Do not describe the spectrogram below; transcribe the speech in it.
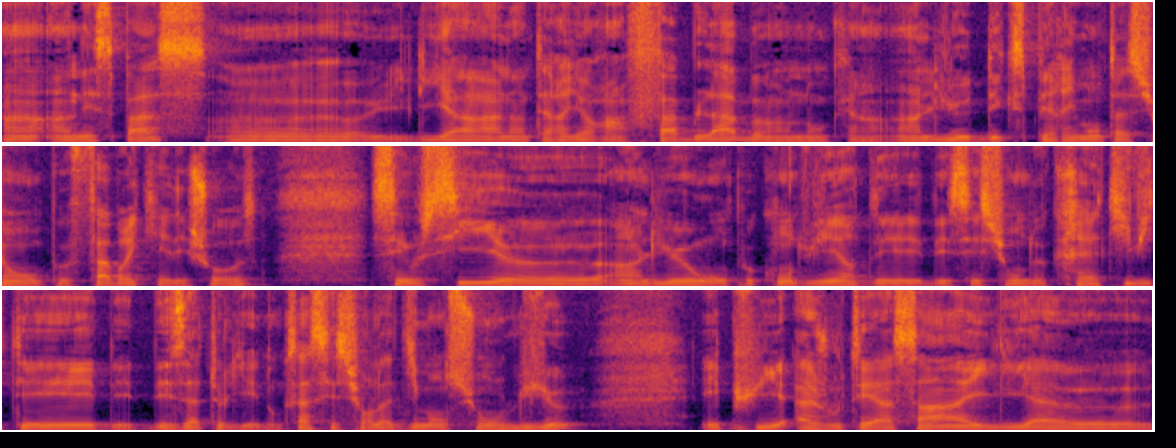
un, espace. Euh, il y a à l'intérieur un Fab Lab, donc un, lieu d'expérimentation où on peut fabriquer des choses. C'est aussi euh, un lieu où on peut conduire des, sessions de créativité, des, ateliers. Donc ça, c'est sur la dimension lieu. Et puis, ajouté à ça, il y a euh,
